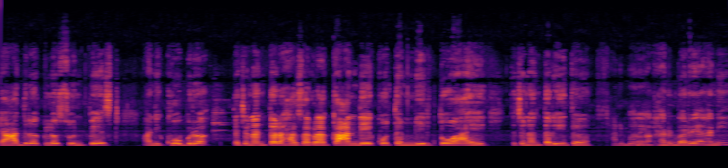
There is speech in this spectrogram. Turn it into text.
हे अद्रक लसूण पेस्ट आणि खोबरं. त्याच्यानंतर हा सगळा कांदे कोथिंबीर तो आहे. त्याच्यानंतर इथं हरभरे. हरभरे आणि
